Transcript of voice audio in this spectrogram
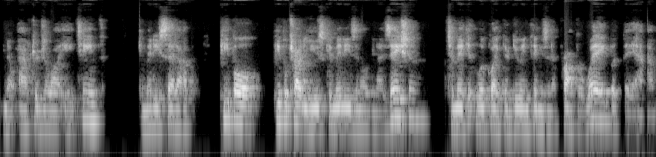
you know, after July 18th, committee set up. People people try to use committees and organization to make it look like they're doing things in a proper way, but they have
